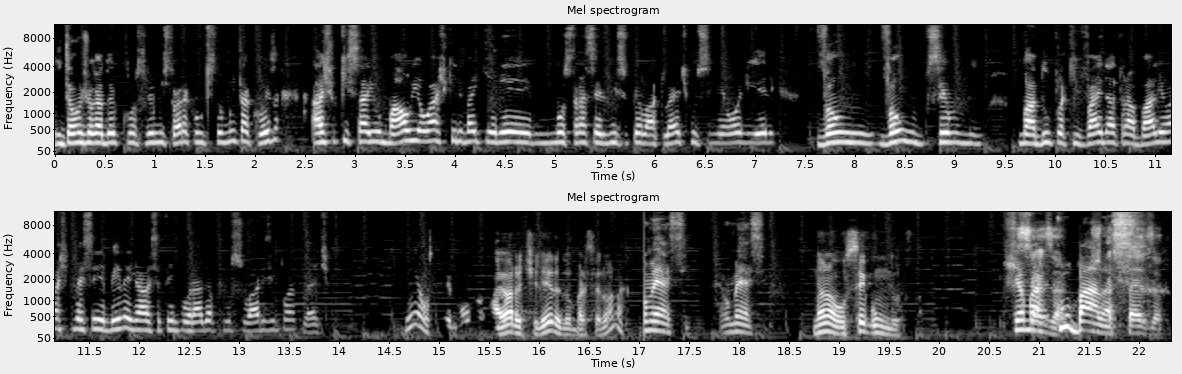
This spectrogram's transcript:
Então, um jogador que construiu uma história, conquistou muita coisa. Acho que saiu mal e eu acho que ele vai querer mostrar serviço pelo Atlético. O Simeone e ele vão, vão ser um- uma dupla que vai dar trabalho. Eu acho que vai ser bem legal essa temporada pro Soares e pro Atlético. Quem é o segundo maior artilheiro do Barcelona? É o Messi. É o Messi. Não, não, o segundo. Chama César. Cubalas. Acho é César.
